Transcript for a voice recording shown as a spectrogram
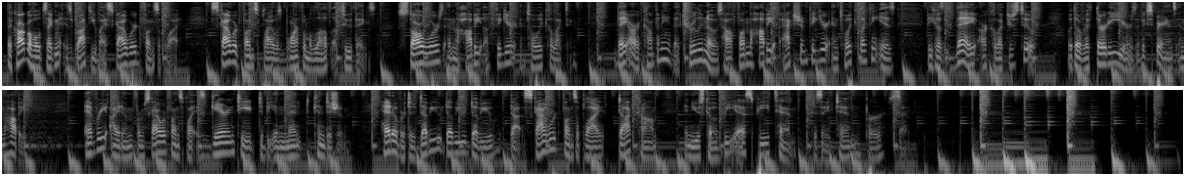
The Cargo Hold segment is brought to you by Skyward Fun Supply. Skyward Fun Supply was born from a love of two things Star Wars and the hobby of figure and toy collecting. They are a company that truly knows how fun the hobby of action figure and toy collecting is because they are collectors too, with over 30 years of experience in the hobby. Every item from Skyward Fun Supply is guaranteed to be in mint condition. Head over to www.skywardfunsupply.com and use code BSP10 to save 10%.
